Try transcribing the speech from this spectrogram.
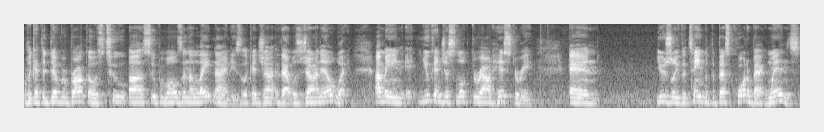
look at the Denver Broncos, two uh, Super Bowls in the late 90s. Look at John, that was John Elway. I mean, it, you can just look throughout history and usually the team with the best quarterback wins.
